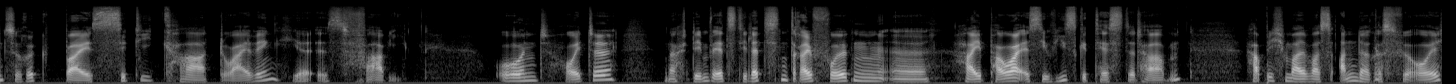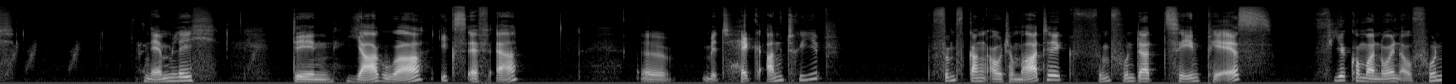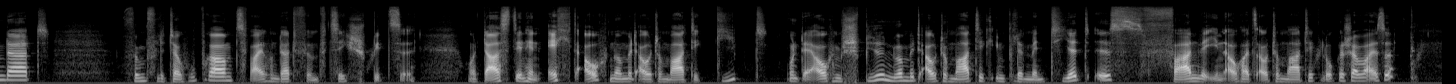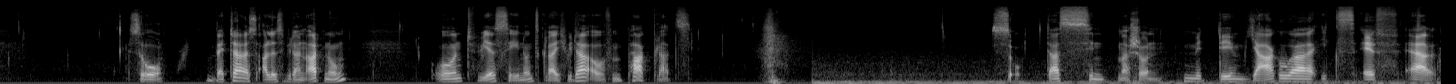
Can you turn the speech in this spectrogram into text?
Willkommen zurück bei City Car Driving. Hier ist Fabi. Und heute, nachdem wir jetzt die letzten drei Folgen äh, High Power SUVs getestet haben, habe ich mal was anderes für euch. Nämlich den Jaguar XFR äh, mit Heckantrieb, 5-Gang Automatik, 510 PS 4,9 auf 100, 5 Liter Hubraum, 250 Spitze. Und da es den in echt auch nur mit Automatik gibt und er auch im Spiel nur mit Automatik implementiert ist, fahren wir ihn auch als Automatik logischerweise. So, Wetter ist alles wieder in Ordnung. Und wir sehen uns gleich wieder auf dem Parkplatz. So, das sind wir schon mit dem Jaguar XFR.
